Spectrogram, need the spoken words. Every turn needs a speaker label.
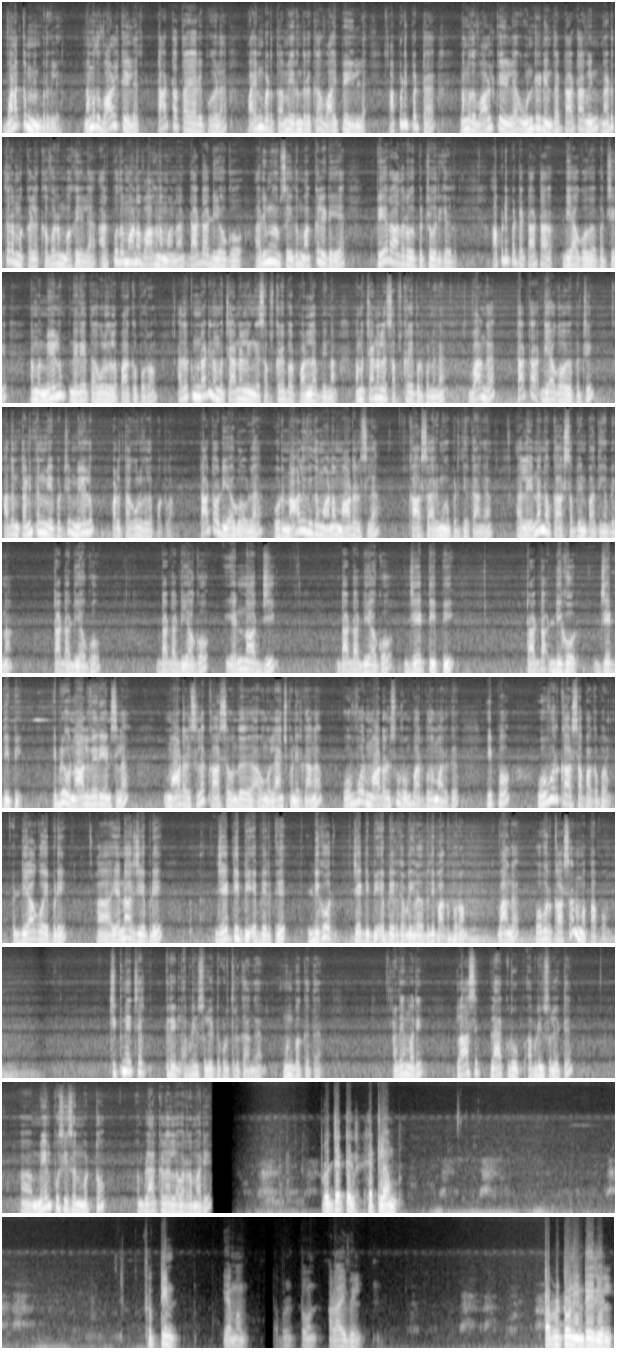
Speaker 1: வணக்கம் நண்பர்களே. நமது வாழ்க்கையில் டாட்டா தயாரிப்புகளை பயன்படுத்தாமல் இருந்திருக்க வாய்ப்பே இல்லை. அப்படிப்பட்ட நமது வாழ்க்கையில் ஒன்றிணைந்த டாட்டாவின் நடுத்தர மக்களை கவரும் வகையில் அற்புதமான வாகனமான டாடா டியோகோ அறிமுகம் செய்து மக்களிடையே பேராதரவு பெற்று வருகிறது. அப்படிப்பட்ட டாடா டியாகோவை பற்றி நம்ம மேலும் நிறைய தகவல்களை பார்க்க போகிறோம் அதற்கு முன்னாடி நம்ம சேனல் நீங்கள் சப்ஸ்கிரைபர் பண்ணல அப்படின்னா நம்ம சேனலை சப்ஸ்கிரைபர் பண்ணுங்கள் வாங்க டாடா டியாகோவை பற்றி அதன் தனித்தன்மையை பற்றி மேலும் பல தகவல்களை பார்க்கலாம். டாடா டியாகோவில் ஒரு நாலு விதமான மாடல்ஸில் கார்ஸ் அறிமுகப்படுத்தியிருக்காங்க. அதில் என்னென்ன கார்ஸ் அப்படின்னு பார்த்தீங்க அப்படின்னா Tata Tiago Tata Tiago NRG Tata Tiago JTP Tata Tigor JTP. இப்படி ஒரு நாலு வேரியன்ஸில் மாடல்ஸில் கார்ஸை வந்து அவங்க லான்ச் பண்ணியிருக்காங்க. ஒவ்வொரு மாடல்ஸும் ரொம்ப அற்புதமாக இருக்குது இப்போது ஒவ்வொரு கார்ஸாக பார்க்க போகிறோம் டியாகோ எப்படி என்ஆர்ஜி எப்படி ஜேடிபி எப்படி இருக்குது டிகோர் ஜேடிபி எப்படி இருக்குது அப்படிங்கிறத பற்றி பார்க்க போகிறோம் வாங்க ஒவ்வொரு கார்ஸாக நம்ம பார்ப்போம். சிக்னேச்சர் கிரில் அப்படின்னு சொல்லிட்டு கொடுத்துருக்காங்க முன்பக்கத்தை. அதே மாதிரி கிளாசிக் பிளாக் ரூப் அப்படின்னு சொல்லிட்டு மேல் பொசிஷன் மட்டும் பிளாக் கலரில் வர்ற மாதிரி. Projector headlamp fifteen MM double tone அலாய்வில் double tone interior.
